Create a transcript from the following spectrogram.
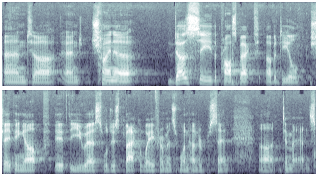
and, uh, and China does see the prospect of a deal shaping up if the US will just back away from its 100% uh, demands.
